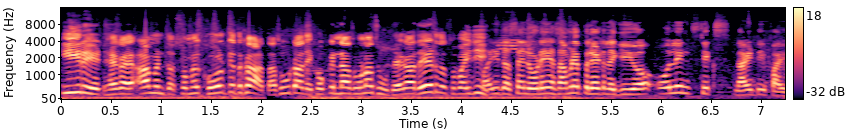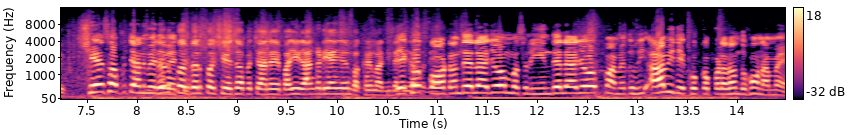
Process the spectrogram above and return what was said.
ਕੀ ਰੇਟ ਹੈਗਾ? ਆ ਮੈਨੂੰ ਦੱਸੋ ਮੈਂ ਖੋਲ ਕੇ ਦਿਖਾਤਾ ਸੂਟ ਆ ਦੇਖੋ ਕਿੰਨਾ ਸੋਹਣਾ ਸੂਟ ਹੈਗਾ। ਰੇਟ ਦੱਸੋ ਬਾਈ ਜੀ। ਭਾਜੀ ਦੱਸੇ ਲੋੜੇ ਆ ਸਾਹਮਣੇ ਪਲੇਟ ਲੱਗੀ ਹੋ ਓਨਲੀ 695 695 ਦੇ ਬਿਲਕੁਲ ਵਿੱਚ। ਬਿਲਕੁਲ 695 ਭਾਜੀ ਰੰਗ ਡੀਆਂ ਜਿਹਨੂੰ ਵੱਖਰੇ ਮਰਜ਼ੀ ਕੇ ਦੇਖੋ। ਕਾਟਨ ਦੇ ਲੈ ਜਾਓ ਮਸਲੀਨ ਦੇ ਲੈ ਜਾਓ ਭਾਵੇਂ ਤੁਸੀਂ ਆ ਵੀ ਦੇਖੋ ਕੱਪੜਾ ਤੁਹਾਨੂੰ ਦਿਖਾਉਣਾ ਮੈਂ।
